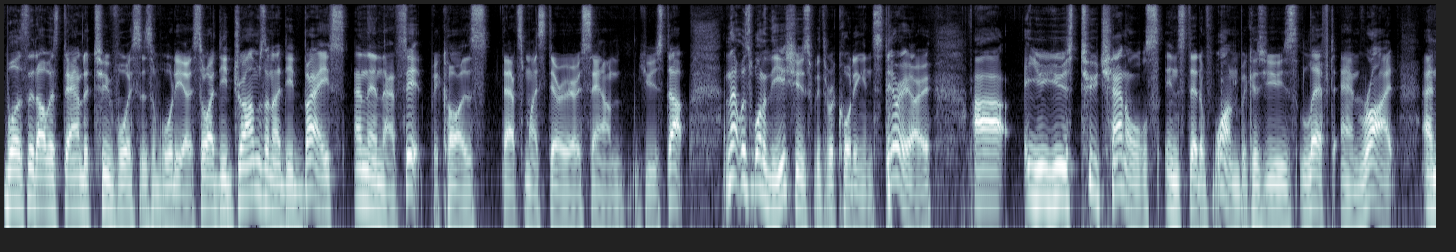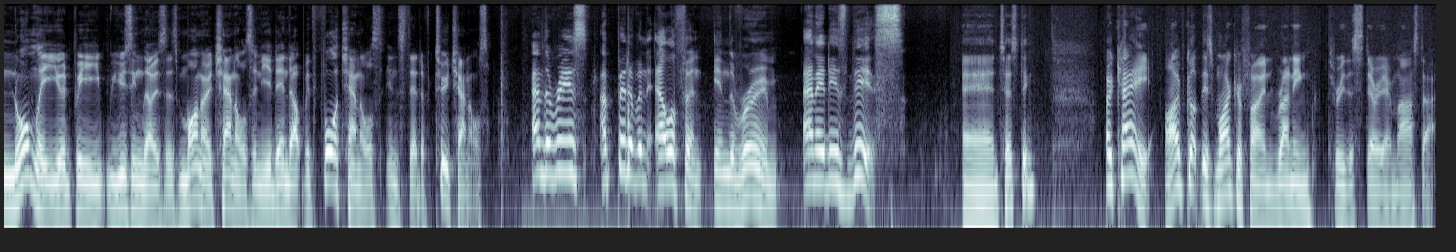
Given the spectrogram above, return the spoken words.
was that I was down to two voices of audio. So I did drums and I did bass, and then that's it, because that's my stereo sound used up. And that was one of the issues with recording in stereo. Uh, you use two channels instead of one, because you use left and right, and normally you'd be using those as mono channels, and you'd end up with four channels instead of two channels. And there is a bit of an elephant in the room, and it is this. And testing. Okay, I've got this microphone running through the Stereo Master,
